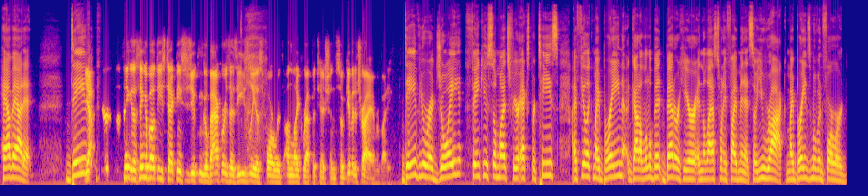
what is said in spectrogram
have at it. Dave. Yeah. The thing, the thing about these techniques is you can go backwards as easily as forwards, unlike repetition. So give it a try, everybody. Dave, you're a joy. Thank you so much for your expertise. I feel like my brain got a little bit better here in the last 25 minutes. So you rock. My brain's moving forward.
